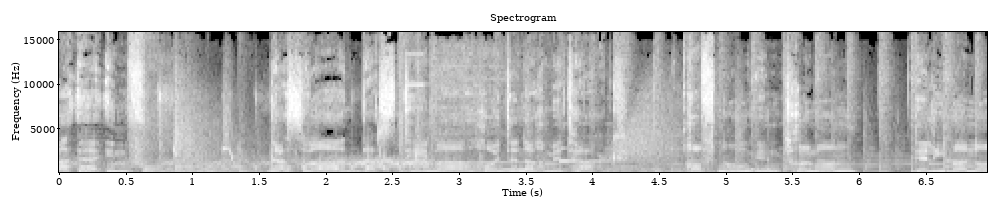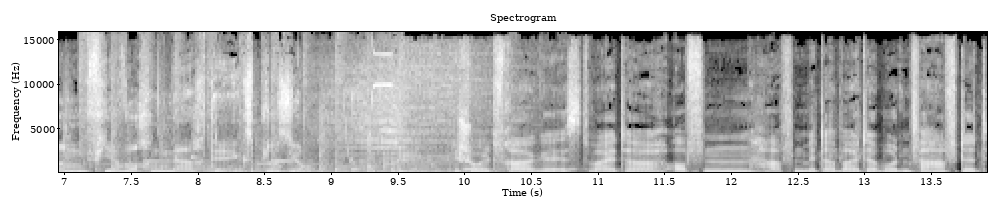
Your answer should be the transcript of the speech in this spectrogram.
HR Info. Das war das Thema heute Nachmittag. Hoffnung in Trümmern. Der Libanon vier Wochen nach der Explosion. Die Schuldfrage ist weiter offen. Hafenmitarbeiter wurden verhaftet.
